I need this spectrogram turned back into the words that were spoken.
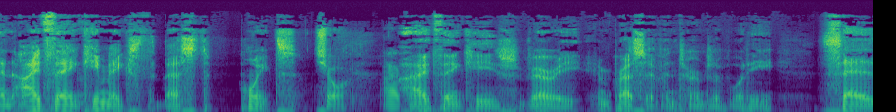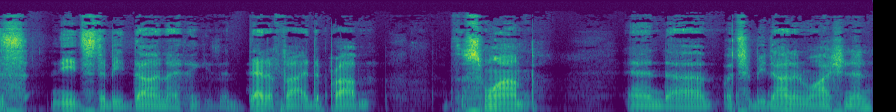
and I think he makes the best points. Sure, I, I think he's very impressive in terms of what he says needs to be done. I think he's identified the problem of the swamp and uh, what should be done in Washington.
